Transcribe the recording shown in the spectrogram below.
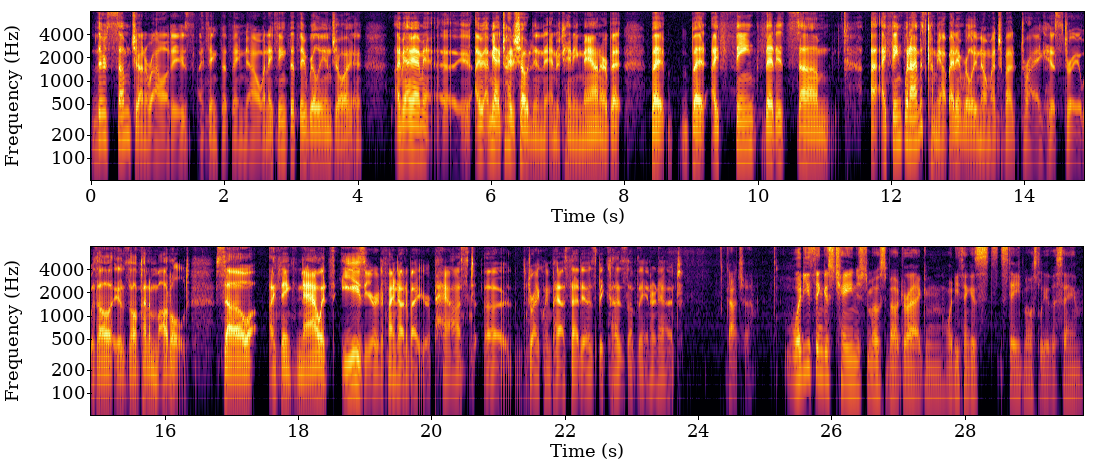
There's some generalities I think that they know, and I think that they really enjoy it. I mean, I mean, uh, I, I mean, I try to show it in an entertaining manner, but, but, but I think that it's. Um, I think when I was coming up, I didn't really know much about drag history. It was all it was all kind of muddled. So I think now it's easier to find out about your past, uh, drag queen past that is, because of the internet. Gotcha. What do you think has changed most about drag, and what do you think has stayed mostly the same?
